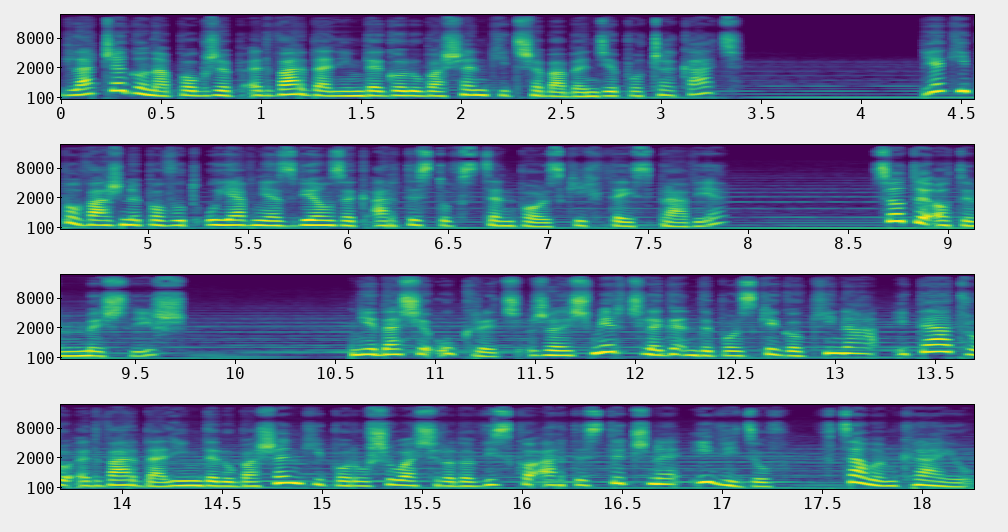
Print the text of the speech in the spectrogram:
Dlaczego na pogrzeb Edwarda Lindego Lubaszenki trzeba będzie poczekać? Jaki poważny powód ujawnia Związek Artystów Scen Polskich w tej sprawie? Co ty o tym myślisz? Nie da się ukryć, że śmierć legendy polskiego kina i teatru Edwarda Lindy Lubaszenki poruszyła środowisko artystyczne i widzów w całym kraju.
